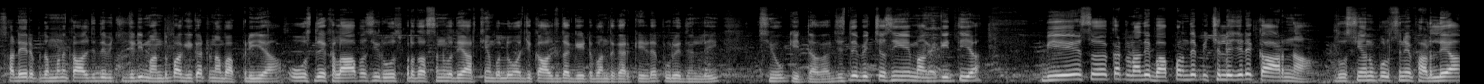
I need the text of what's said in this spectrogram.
ਸਾਡੇ ਰਪਦਮਨ ਕਾਲਜ ਦੇ ਵਿੱਚ ਜਿਹੜੀ ਮੰਦਭਾਗੀ ਘਟਨਾ ਵਾਪਰੀ ਆ, ਉਸ ਦੇ ਖਿਲਾਫ ਅਸੀਂ ਰੋਸ ਪ੍ਰਦਰਸ਼ਨ ਵਿਦਿਆਰਥੀਆਂ ਵੱਲੋਂ ਅੱਜ ਕਾਲਜ ਦਾ ਗੇਟ ਬੰਦ ਕਰਕੇ ਜਿਹੜਾ ਪੂਰੇ ਦਿਨ ਲਈ ਅਸੀਂ ਉਹ ਕੀਤਾ ਗਾ ਜਿਸ ਦੇ ਵਿੱਚ ਅਸੀਂ ਇਹ ਮੰਗ ਕੀਤੀ ਆ ਵੀ ਇਸ ਘਟਨਾ ਦੇ ਵਾਪਰਨ ਦੇ ਪਿਛਲੇ ਜਿਹੜੇ ਕਾਰਨ ਆ, ਦੋਸ਼ੀਆਂ ਨੂੰ ਪੁਲਿਸ ਨੇ ਫੜ ਲਿਆ,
